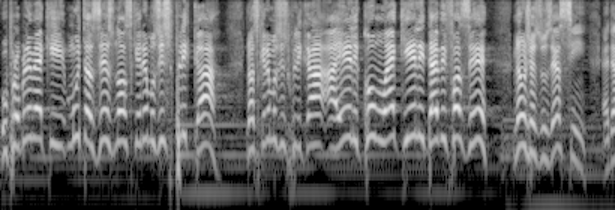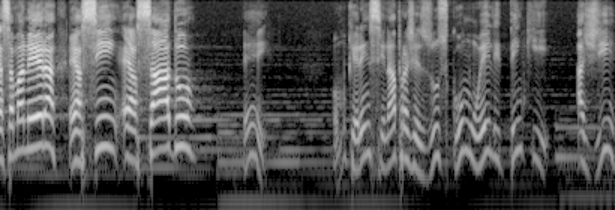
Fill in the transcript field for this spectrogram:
O problema é que muitas vezes nós queremos explicar. Nós queremos explicar a ele como é que ele deve fazer. Não, Jesus, é assim, é dessa maneira, é assim, é assado. Ei, vamos querer ensinar para Jesus como ele tem que agir.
